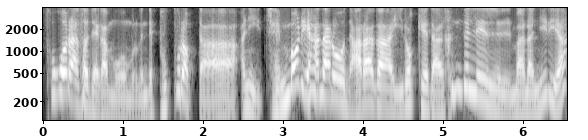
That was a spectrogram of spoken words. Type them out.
속어라서 제가 뭐 모르겠는데 부끄럽다. 아니 잼버리 하나로 나라가 이렇게 다 흔들릴 만한 일이야?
